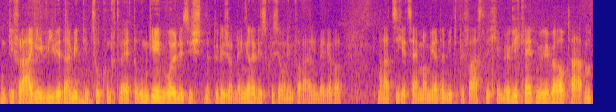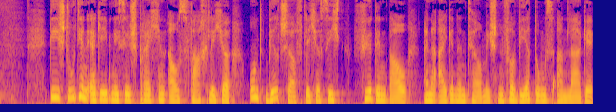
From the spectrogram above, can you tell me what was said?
Und die Frage, wie wir damit in Zukunft weiter umgehen wollen, das ist natürlich schon längere Diskussion im Vorarlberg, aber man hat sich jetzt einmal mehr damit befasst, welche Möglichkeiten wir überhaupt haben. Die Studienergebnisse sprechen aus fachlicher und wirtschaftlicher Sicht für den Bau einer eigenen thermischen Verwertungsanlage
